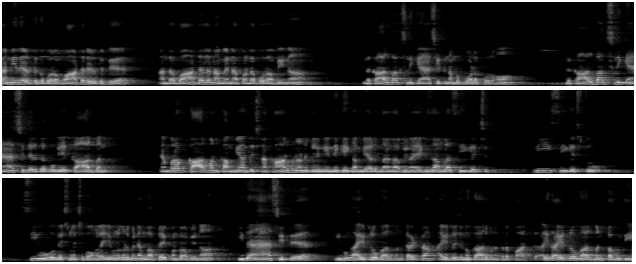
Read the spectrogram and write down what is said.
தண்ணீரை தான் எடுத்துக்க போகிறோம் வாட்டர் எடுத்துட்டு அந்த வாட்டரில் நம்ம என்ன பண்ண போகிறோம் அப்படின்னா இந்த கார்பாக்சிலிக் ஆசிட் நம்ம போட போகிறோம் இந்த கார்பாக்சிலிக் ஆசிட் இருக்கக்கூடிய கார்பன் நம்பர் ஆஃப் கார்பன் கம்மியாக இருந்துச்சுன்னா கார்பன் அணுக்களின் எண்ணிக்கை கம்மியாக இருந்தாங்க அப்படின்னா எக்ஸாம்பிளாக சிஹெச் த்ரீ சிஹெச் டூ சிஓஹெச்னு வச்சுக்கோங்களேன். இவங்களுக்கு போய் நம்ம அப்ளை பண்ணுறோம் அப்படின்னா இது ஆசிட்டு இவங்க ஹைட்ரோ கார்பன் கரெக்டாக ஹைட்ரஜனும் கார்பன் இருக்கிற பார்ட் இது ஹைட்ரோ கார்பன் பகுதி.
